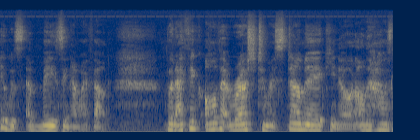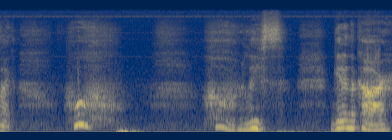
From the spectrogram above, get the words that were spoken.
It was amazing how I felt. But I think all that rush to my stomach, you know, and all that. I was like, whew, whew, release. Get in the car.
